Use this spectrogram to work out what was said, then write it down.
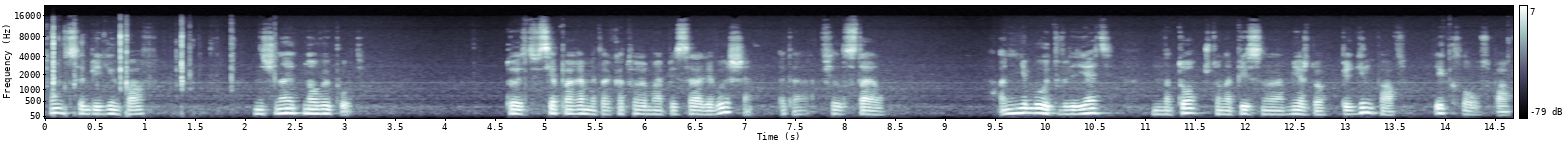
Функция beginPath начинает новый путь. То есть все параметры, которые мы описали выше, это fill style, они не будут влиять на то, что написано между begin path и close path.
